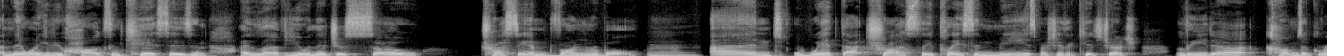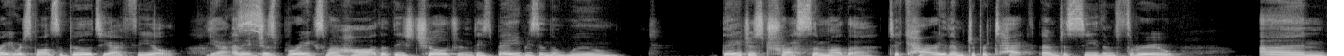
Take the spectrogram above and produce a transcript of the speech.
and they want to give you hugs and kisses and I love you, and they're just so trusting and vulnerable. Mm. And with that trust they place in me, especially as a kids' church leader, comes a great responsibility, I feel. Yes. And it just breaks my heart that these children, these babies in the womb, they just trust the mother to carry them, to protect them, to see them through. And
